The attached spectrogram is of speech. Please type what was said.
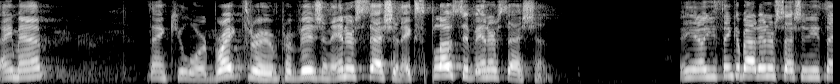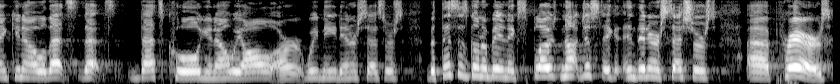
Amen. Thank you, Lord. Breakthrough and provision, intercession, explosive intercession. You know, you think about intercession, you think, you know, well, that's that's that's cool. You know, we all are. We need intercessors, but this is going to be an explosion. Not just in the intercessors' uh, prayers,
